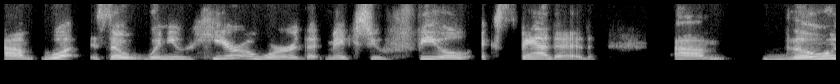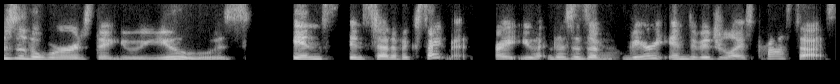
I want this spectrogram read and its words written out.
Um, what so when you hear a word that makes you feel expanded, um, those are the words that you use in instead of excitement, right? You this is a very individualized process.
